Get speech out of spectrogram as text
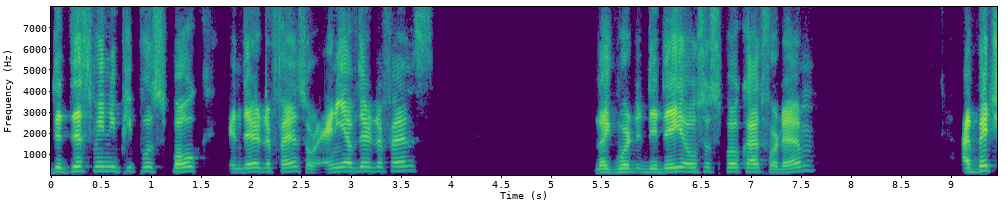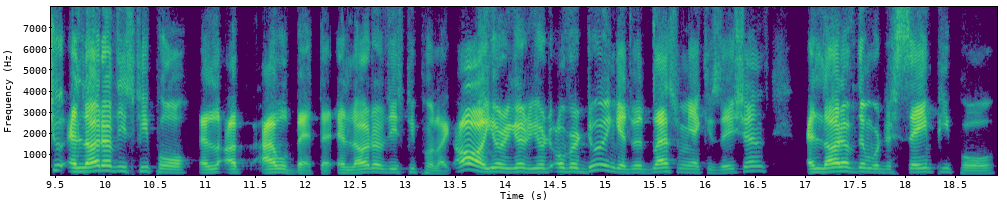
Did this many people spoke in their defense or any of their defense? Like, were did they also spoke out for them? I bet you a lot of these people. I- uh, I will bet that a lot of these people, are like, oh, you're you're you're overdoing it with blasphemy accusations. A lot of them were the same people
